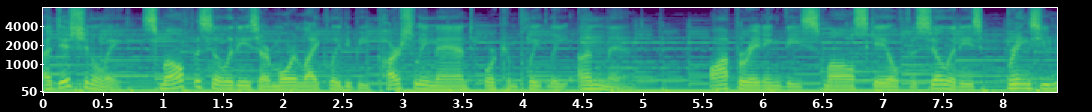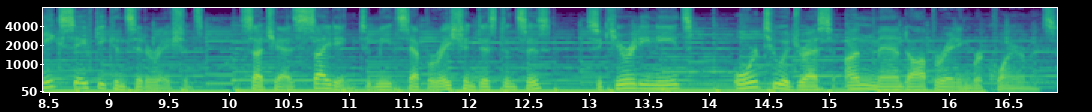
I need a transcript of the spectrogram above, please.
Additionally, small facilities are more likely to be partially manned or completely unmanned. Operating these small-scale facilities brings unique safety considerations, such as siting to meet separation distances, security needs, or to address unmanned operating requirements.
